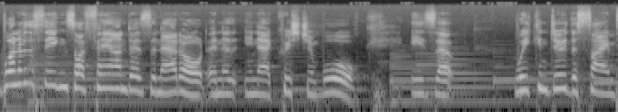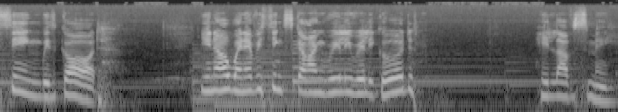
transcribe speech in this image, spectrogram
one of the things I found as an adult and in our Christian walk is that we can do the same thing with God. You know, when everything's going really, really good, He loves me.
